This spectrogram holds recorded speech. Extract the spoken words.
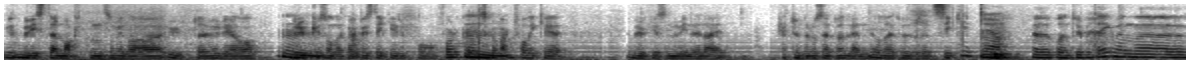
litt bevisst den makten som vi da utøver ved å Mm. bruke sånne karakteristikker på folk. Og det skal i Mm. hvert fall ikke brukes med mindre det er 100% nødvendig og det er 100% sikker Ja. Mm. eh, på den type ting. Men uh,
